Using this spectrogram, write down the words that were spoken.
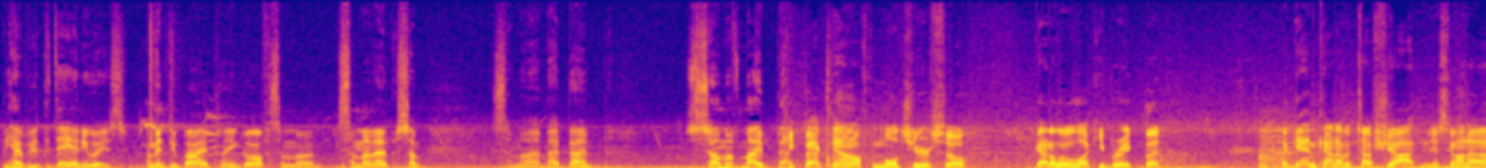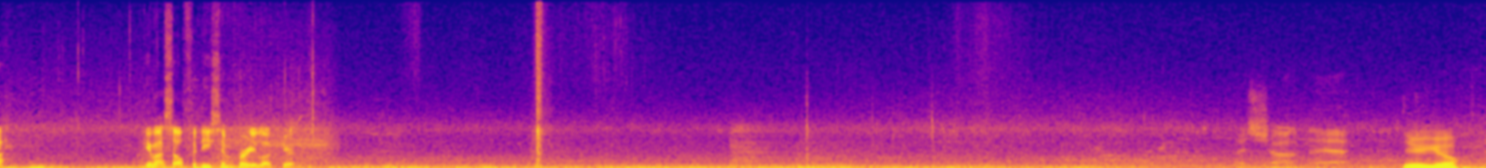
Be happy with the day anyways. I'm in Dubai playing golf. Some of some of my some some of my my some of my Kick back down off the mulch here, so got a little lucky break, but again, kind of a tough shot. I just gonna give myself a decent birdie look here. nice shot, man. There you go.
